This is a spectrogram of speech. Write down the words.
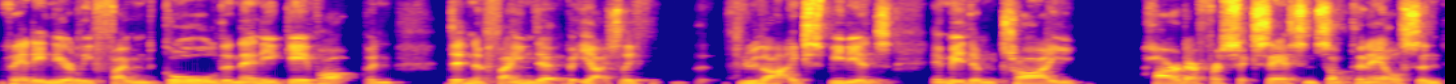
very nearly found gold and then he gave up and didn't find it, but he actually through that experience it made him try harder for success in something else and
